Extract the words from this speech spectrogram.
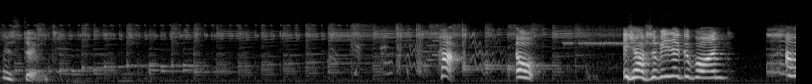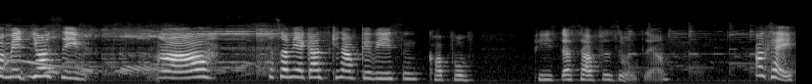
Bestimmt. Ha! Oh! Ich habe schon wieder gewonnen. Aber mit Jossi. Ah, das war mir ganz knapp gewesen. Kopf auf Peace, das war für so sehr. Okay.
